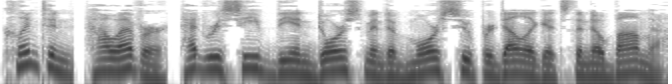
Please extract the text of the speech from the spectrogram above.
Clinton, however, had received the endorsement of more superdelegates than Obama.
